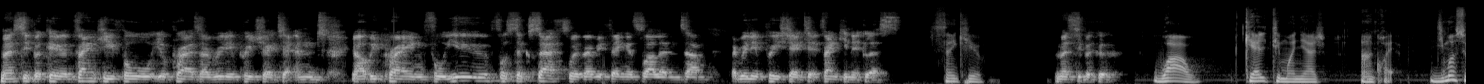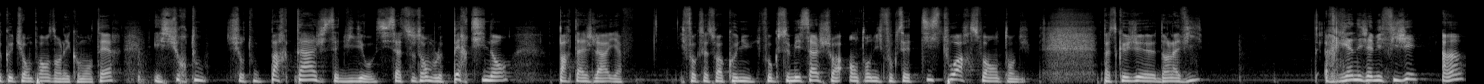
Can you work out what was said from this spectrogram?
Merci beaucoup and thank you for your prayers. I really appreciate it and I'll be praying for you for success with everything as well and um, I really appreciate it. Thank you, Nicholas. Thank you. Merci beaucoup. Wow, quel témoignage incroyable. Dis-moi ce que tu en penses dans les commentaires et surtout, surtout partage cette vidéo. Si ça te semble pertinent, partage-la. Il, faut que ça soit connu. Il faut que ce message soit entendu. Il faut que cette histoire soit entendue. Parce que dans la vie, rien n'est jamais figé. Hein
